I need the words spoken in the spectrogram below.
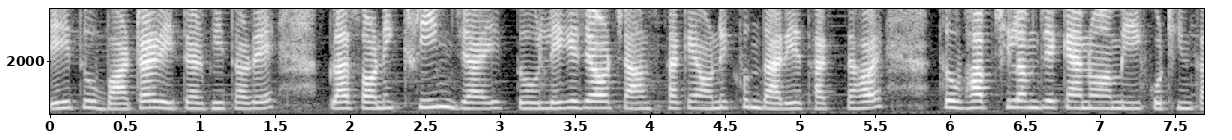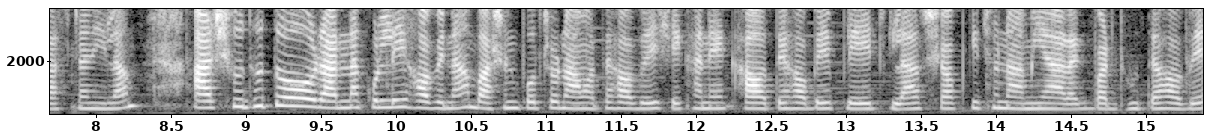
যেহেতু বাটার এটার ভিতরে প্লাস অনেক ক্রিম যায়, তো লেগে যাওয়ার চান্স থাকে, অনেকক্ষণ দাঁড়িয়ে থাকতে হয়। তো ভাবছিলাম যে কেন আমি এই কঠিন কাজটা নিলাম। আর শুধু তো রান্না করলেই হবে না, বাসনপত্র নামাতে হবে, সেখানে খাওয়াতে হবে প্লেট গ্লাস সব কিছু নামিয়ে আর একবার ধুতে হবে।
